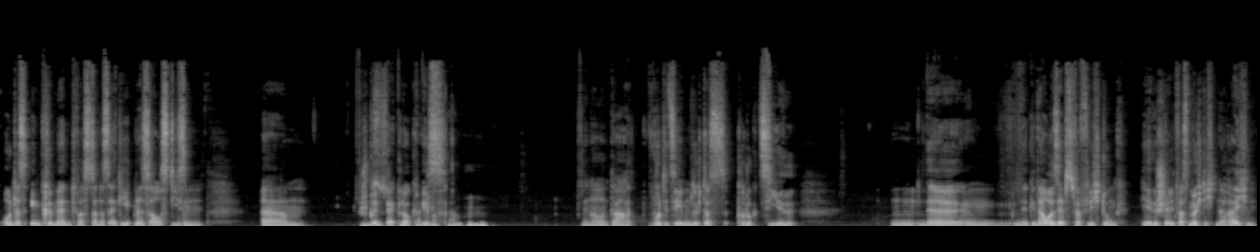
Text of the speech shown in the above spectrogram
und das Inkrement, was dann das Ergebnis aus diesem ähm, Sprint-Backlog Sprint ist. Ja. Mhm. Genau, und da hat, wurde jetzt eben durch das Produktziel eine, eine genaue Selbstverpflichtung hergestellt, was möchte ich denn erreichen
